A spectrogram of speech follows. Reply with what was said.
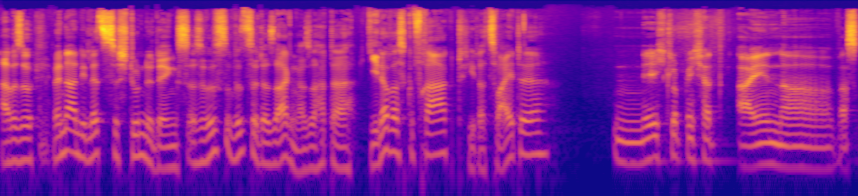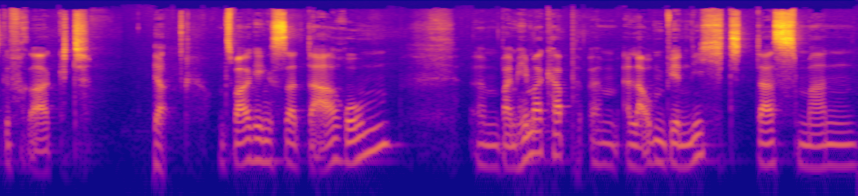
Aber so, wenn du an die letzte Stunde denkst, also was würdest du da sagen? Also hat da jeder was gefragt, jeder zweite? Nee, ich glaube, mich hat einer was gefragt. Ja. Und zwar ging es da darum, ähm, beim HEMA Cup ähm, erlauben wir nicht, dass man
